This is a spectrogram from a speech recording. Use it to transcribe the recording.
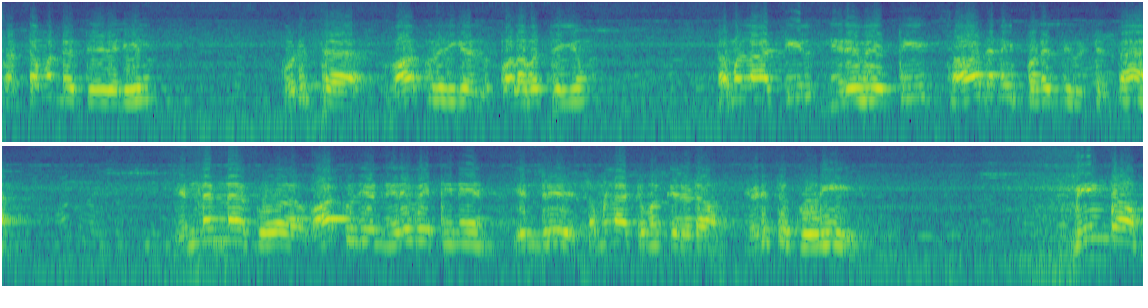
சட்டமன்ற தேர்தலில் கொடுத்த வாக்குறுதிகள் பலவற்றையும் தமிழ்நாட்டில் நிறைவேற்றி சாதனை படைத்துவிட்டுத்தான் என்னென்ன கோ- வாக்குறுதிகள் நிறைவேற்றினேன் என்று தமிழ்நாட்டு மக்களிடம் எடுத்து கூறி மீண்டும்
